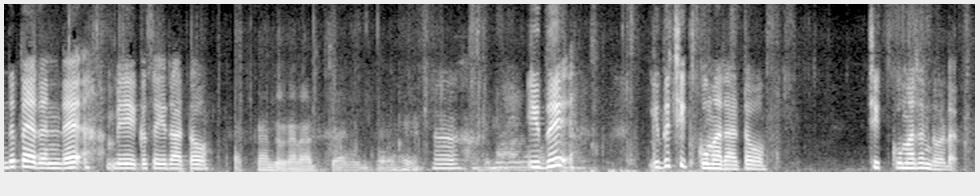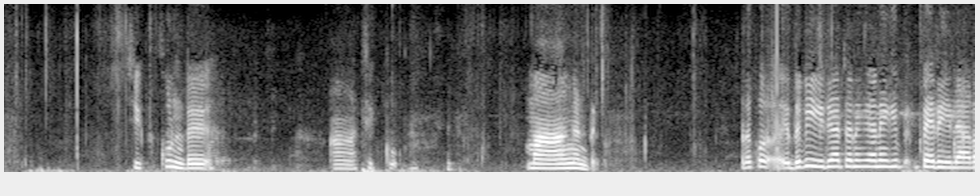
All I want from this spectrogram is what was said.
ഇത് പെരന്റെ ബേക്ക് ചെയ്താട്ടോ. ഇത് ഇത് ചിക്കുമരാട്ടോ. ചിക്കുമരം അവിടെ ചിക്കുണ്ട്. ആ ചിക്കു. മാങ്ങണ്ട്. ഇവിടെ ഇത് വീഡിയോ ആട്ടണമെങ്കിൽ പെരയിലാറ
